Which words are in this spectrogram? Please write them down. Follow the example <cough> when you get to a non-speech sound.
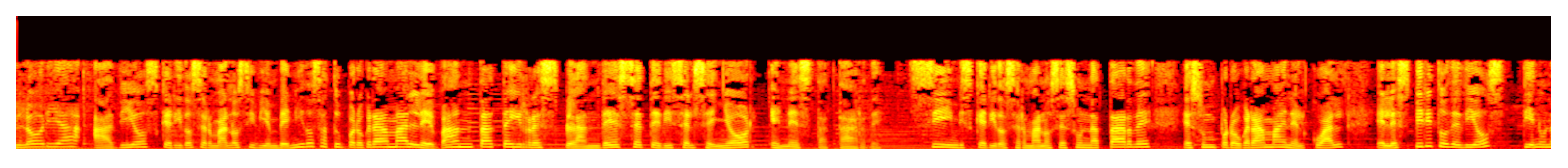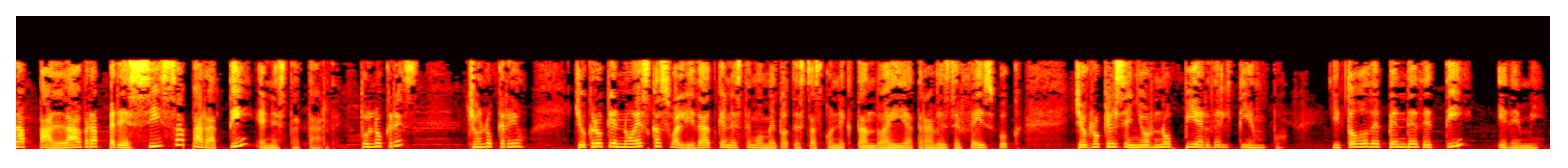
Gloria a Dios, queridos hermanos, y bienvenidos a tu programa Levántate y resplandece, te dice el Señor en esta tarde. Sí, mis queridos hermanos, es una tarde, es un programa en el cual el Espíritu de Dios tiene una palabra precisa para ti en esta tarde. ¿Tú lo crees? Yo lo creo. Yo creo que no es casualidad que en este momento te estás conectando ahí a través de Facebook. Yo creo que el Señor no pierde el tiempo y todo depende de ti y de mí.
